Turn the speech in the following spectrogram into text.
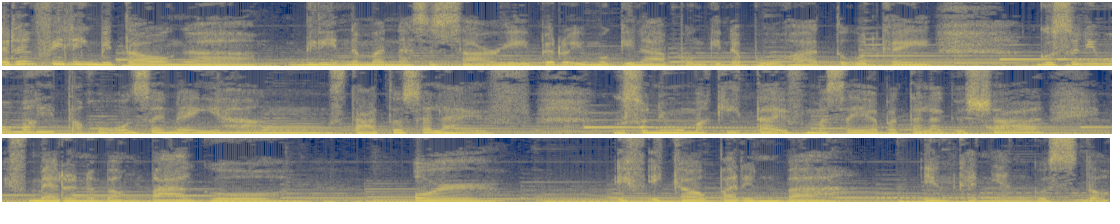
Kadang feeling bitaw nga dili naman necessary pero imo ginapong ginabuhat tungod kay gusto nimo makita kung unsa na iyang status sa life. Gusto nimo makita if masaya ba talaga siya, if meron na bang bago, or if ikaw pa rin ba yung kanyang gusto.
